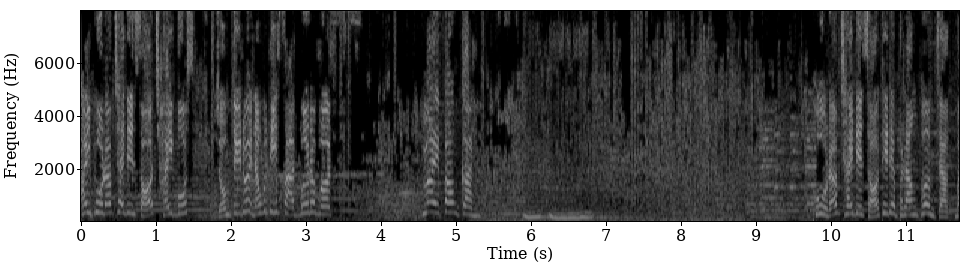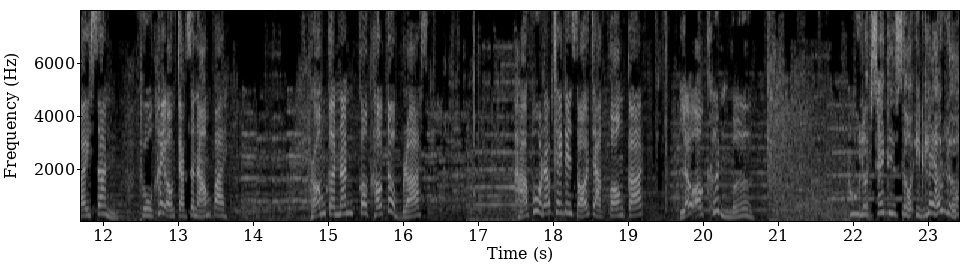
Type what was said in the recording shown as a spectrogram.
ให้ผู้รับใช้ดินสอใช้บูสต์โจมตีด้วยนักวิทยาศาสตร์มือระเบิด ไม่ป้องกัน ผู้รับใช้ดินสอที่ได้พลังเพิ่มจากไบซันถูกให้ออกจากสนามไป พร้อมกันนั้นก็เคาน์เตอร์บลัสหาผู้รับใช้ดินสอจากกองการ์ดแล้วเอาขึ้นมือ ผู้รับใช้ดินสออีกแล้วเหรอ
